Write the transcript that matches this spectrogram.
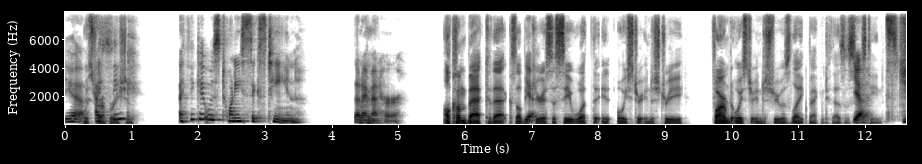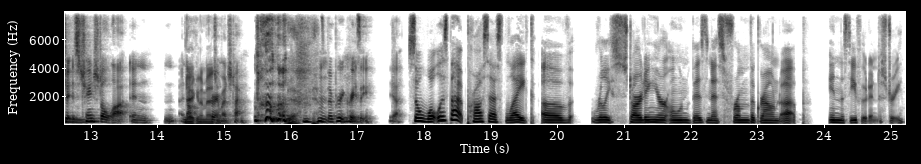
yeah, oyster I operation? Think, I think it was 2016 that I met her. I'll come back to that because I'll be Yeah. curious to see what the oyster industry, farmed oyster industry, was like back in Yeah, 2016. it's, ch- it's Mm. changed a lot in n- not can very much time. Yeah, it's been pretty crazy. Yeah. So, what was that process like of really starting your own business from the ground up in the seafood industry?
